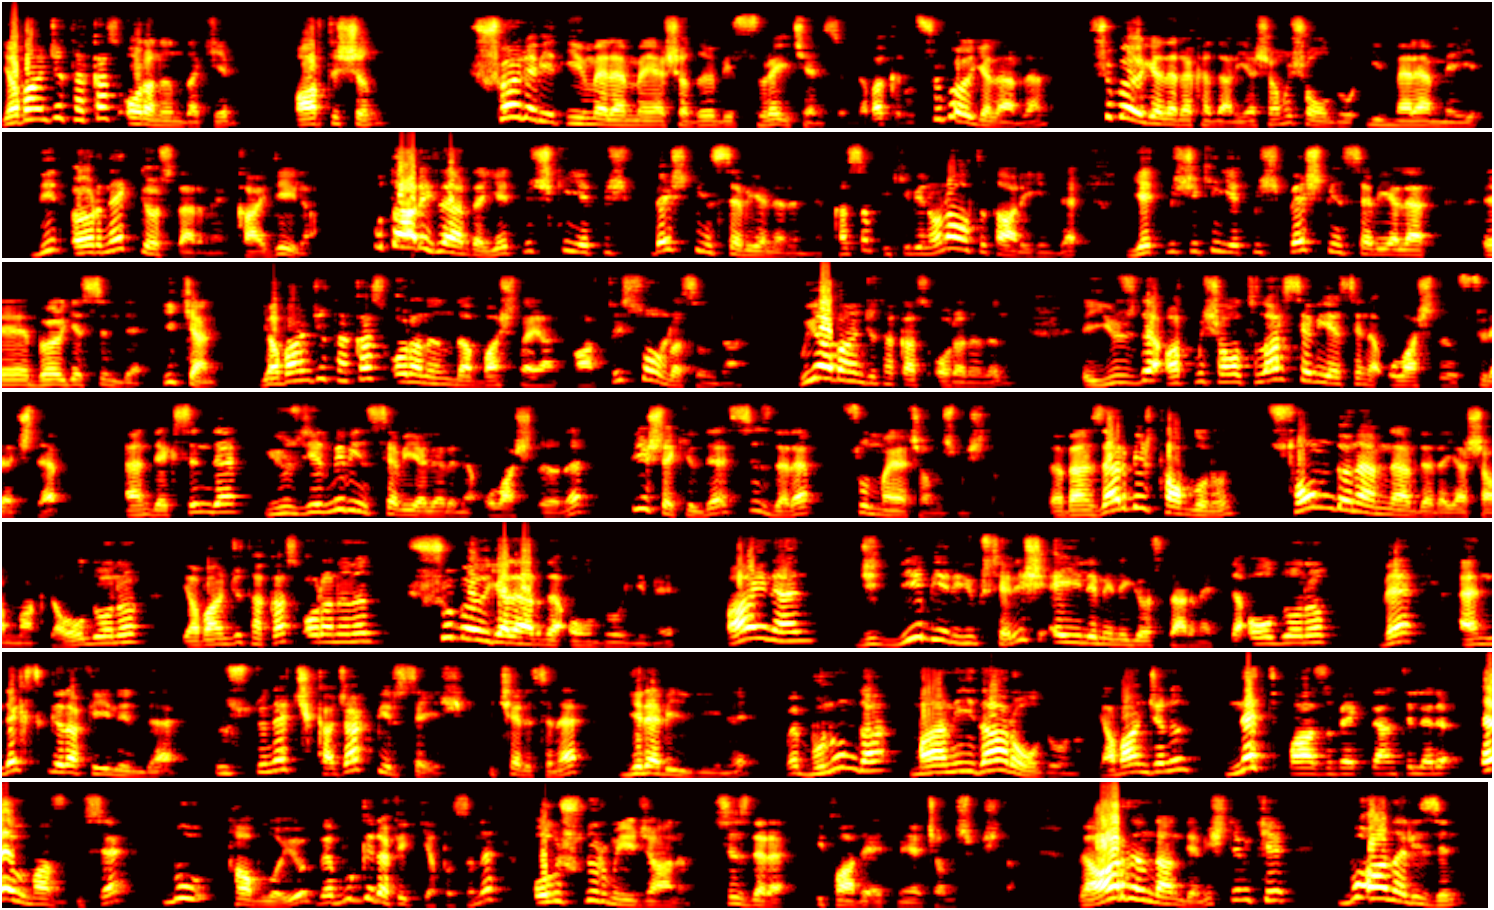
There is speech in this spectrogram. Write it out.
Yabancı takas oranındaki artışın şöyle bir ivmelenme yaşadığı bir süre içerisinde bakınız şu bölgelerden şu bölgelere kadar yaşamış olduğu ivmelenmeyi bir örnek göstermek kaydıyla bu tarihlerde 72-75 bin seviyelerinde Kasım 2016 tarihinde 72-75 bin seviyeler e, bölgesinde iken yabancı takas oranında başlayan artış sonrasında Bu yabancı takas oranının e, %66'lar seviyesine ulaştığı süreçte endeksin de 120 bin seviyelerine ulaştığını bir şekilde sizlere sunmaya çalışmıştım. Ve benzer bir tablonun son dönemlerde de yaşanmakta olduğunu, yabancı takas oranının şu bölgelerde olduğu gibi aynen ciddi bir yükseliş eğilimini göstermekte olduğunu ve endeks grafiğinin de üstüne çıkacak bir seyir içerisine girebildiğini ve bunun da manidar olduğunu, yabancının net bazı beklentileri olmaz ise bu tabloyu ve bu grafik yapısını oluşturmayacağını sizlere ifade etmeye çalışmıştım. Ve ardından demiştim ki bu analizin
